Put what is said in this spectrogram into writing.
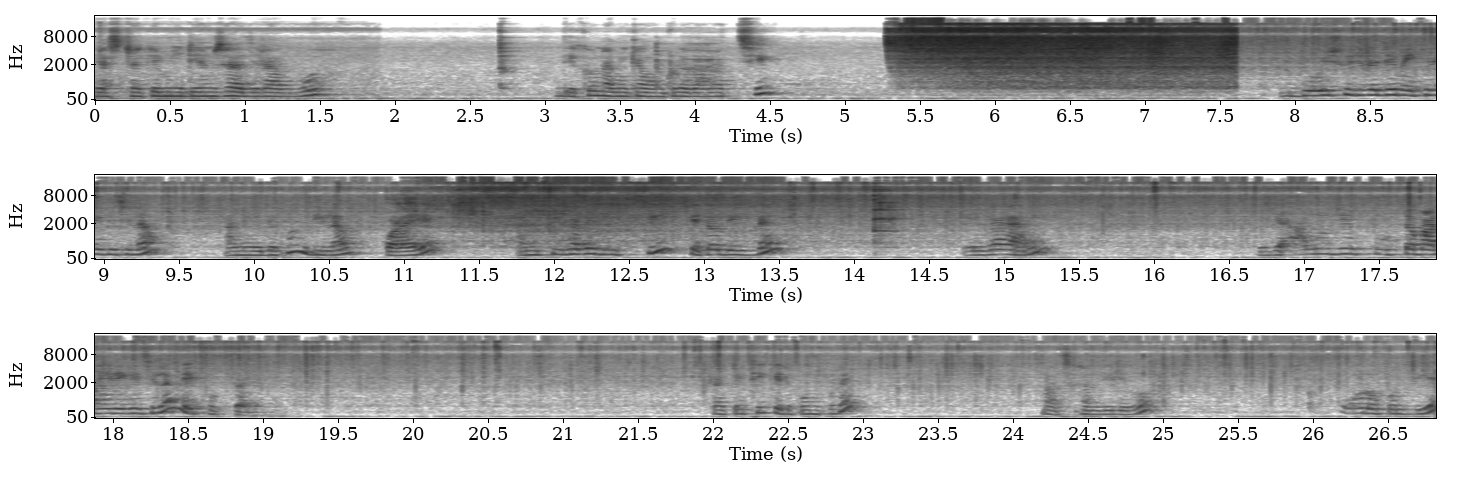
গ্যাসটাকে মিডিয়াম সাইজে রাখব। দেখুন আমি কেমন করে বানাচ্ছি। দই সুজিটা যে মেখে রেখেছিলাম, আমি ওই দেখুন দিলাম কড়াইয়ে। আমি কীভাবে দিচ্ছি সেটাও দেখবেন। এবার আমি এই যে আলু যে পুরটা বানিয়ে রেখেছিলাম, এই পুরটা দেবো। তাকে ঠিক এরকম করে মাঝখান দিয়ে দেবো। ওর ওপর দিয়ে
